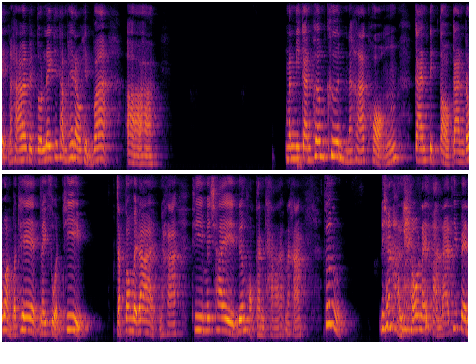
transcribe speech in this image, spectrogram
ขนะคะ มันเป็นตัวเลขที่ทำให้เราเห็นว่า มันมีการเพิ่มขึ้นนะคะของการติดต่อกันระหว่างประเทศในส่วนที่จับต้องไม่ได้นะคะ ที่ไม่ใช่เรื่องของการค้านะคะ ซึ่งดิฉันอ่านแล้วในฐานะที่เป็น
